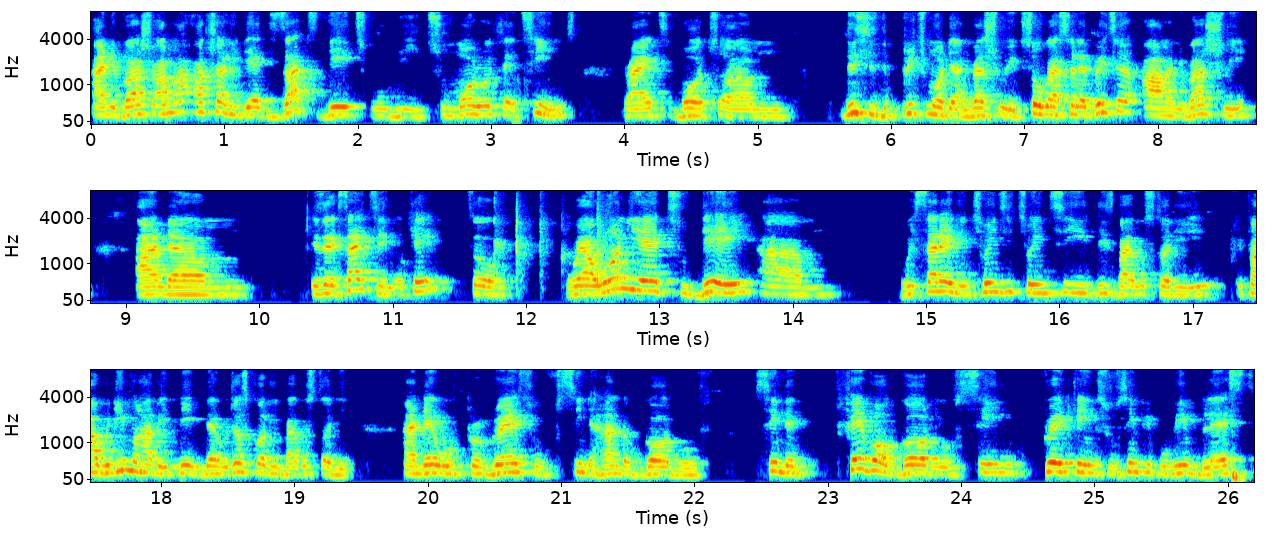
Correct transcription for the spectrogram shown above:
anniversary. I'm actually the exact date will be tomorrow 13th, right? But um, this is the Preach More anniversary week. So we're celebrating our anniversary and um, it's exciting, okay? So we are one year today. Um, we started in 2020 this Bible study. In fact, we didn't even have a name, then we just called it Bible study. And then we've progressed, we've seen the hand of God, we've seen the favor of God, we've seen great things, we've seen people being blessed,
